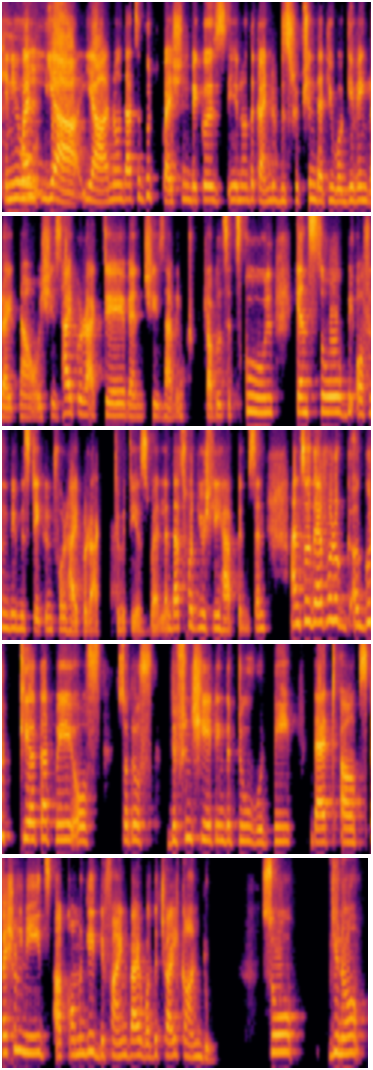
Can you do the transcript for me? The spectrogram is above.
Can you well yeah yeah. No that's a good question because you know the kind of description that you were giving right now she's hyperactive and she's having tr- troubles at school can so be often be mistaken for hyperactivity as well. And that's what usually happens. And and so therefore a, a good clear cut way of sort of differentiating the two would be that uh, special needs are commonly defined by what the child can't do. So you know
